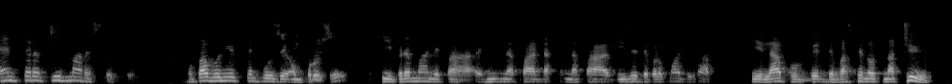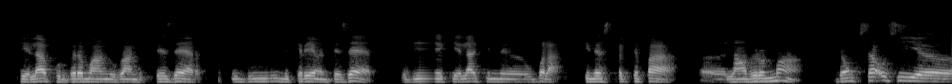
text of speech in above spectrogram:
impérativement respecter. Il ne faut pas venir s'imposer un projet qui vraiment n'a pas, pas, pas visé le développement durable, qui est là pour dévaster notre nature, qui est là pour vraiment nous rendre désert, nous, créer un désert, ou bien qui est là qui ne, voilà, qui ne respecte pas euh, l'environnement. Donc, ça aussi, euh,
